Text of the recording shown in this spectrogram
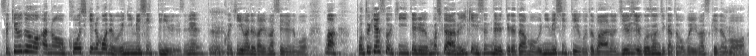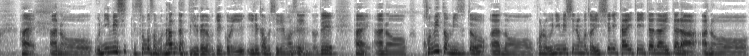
先ほど、あの、公式の方でもウニ飯っていうですね、うんキーワードがありましたけれども、まあ、ポッドキャストを聞いてる、もしくは、あの、息に住んでるっていう方はもう、ウニ飯っていう言葉、あの、重々ご存知かと思いますけども、はい。あの、ウニ飯ってそもそもなんだっていう方も結構いいるかもしれませんので、はい。あの、米と水と、あの、このウニ飯の素を一緒に炊いていただいたら、あの、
